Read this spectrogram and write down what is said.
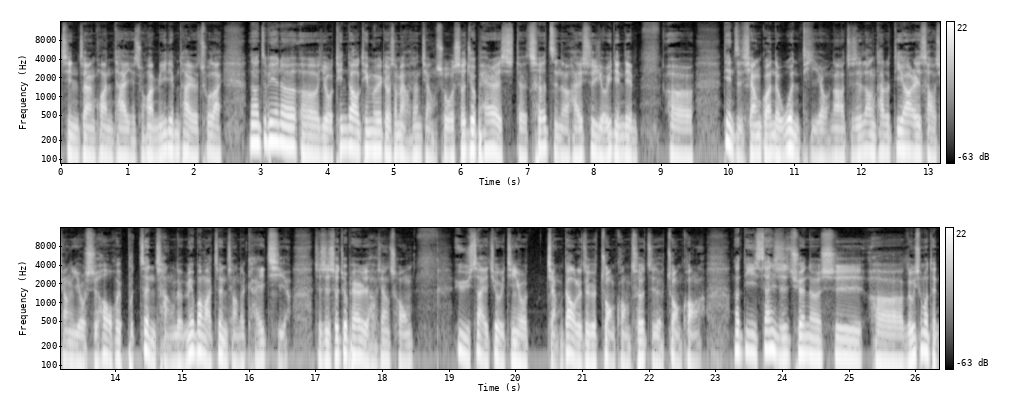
进站换胎，也是换 Medium tire 出来。那这边呢，呃，有听到 Team Radio 上面好像讲说，Sergio Perez 的车子呢，还是有一点点呃电子相关的问题哦。那只是让他的 DRS 好像有时候会不正常的，没有办法正常的开启啊。就是 Sergio Perez 好像从预赛就已经有。讲到了这个状况，车子的状况啊。那第三十圈呢是呃，Lewis Hamilton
